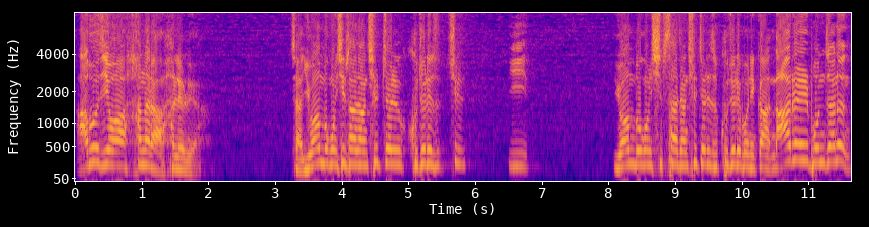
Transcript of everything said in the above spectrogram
아버지와 하나라. 할렐루야. 자, 요한복음 14장 7절 9절에서 7, 이 요한복음 14장 7절에서 9절에 보니까 나를 본 자는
